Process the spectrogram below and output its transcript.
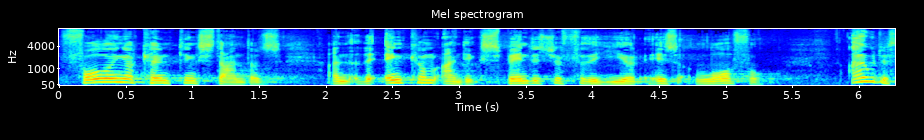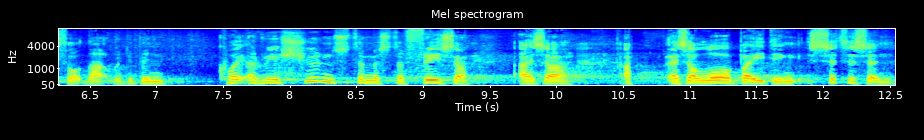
following accounting standards and that the income and expenditure for the year is lawful. I would have thought that would have been quite a reassurance to Mr Fraser as a, a, as a law-abiding citizen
